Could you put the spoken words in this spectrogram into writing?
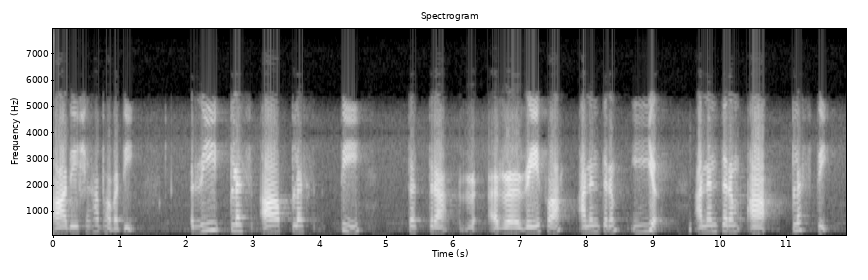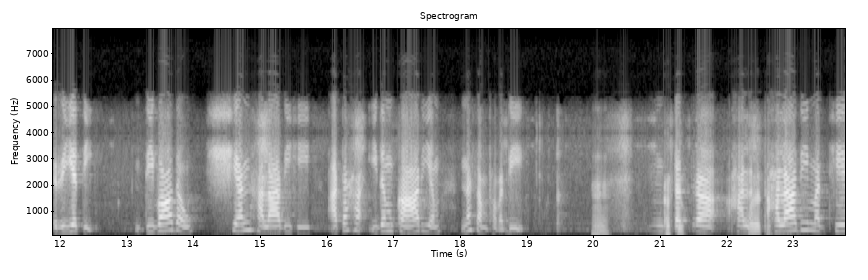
आदेशः भवति। रि प्लस् आ प्लस् ति तत्र रेफा अनन्तरम् इय अनन्तरम् आ प्लस् ति रियति। दिवादौ श्यन् हलादिः, अतः इदं कार्यं न सम्भवति। हम्म। तत्र हल हलादिमध्ये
